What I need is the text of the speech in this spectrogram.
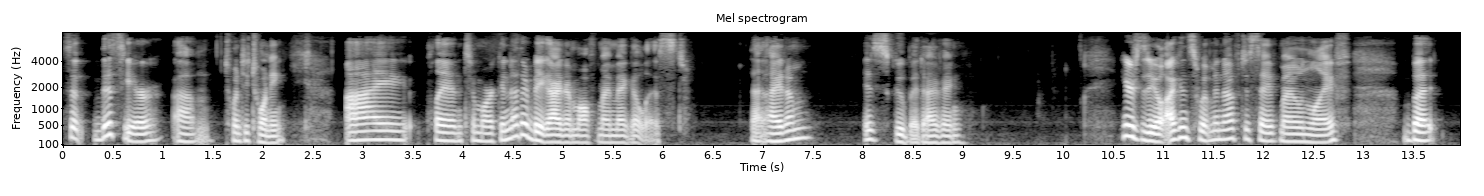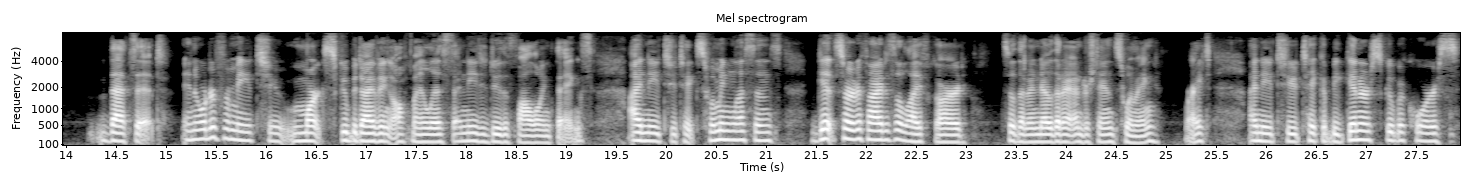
so this year, um, 2020, I plan to mark another big item off my mega list. That item is scuba diving here's the deal I can swim enough to save my own life, but that's it. In order for me to mark scuba diving off my list, I need to do the following things I need to take swimming lessons, get certified as a lifeguard so that I know that I understand swimming, right? I need to take a beginner scuba course,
